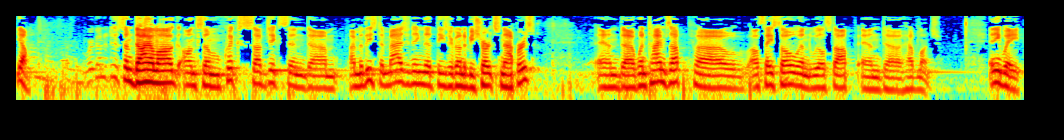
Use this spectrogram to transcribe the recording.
Yeah. We're going to do some dialogue on some quick subjects, and um, I'm at least imagining that these are going to be short snappers. And uh, when time's up, uh, I'll say so, and we'll stop and uh, have lunch. Anyway,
